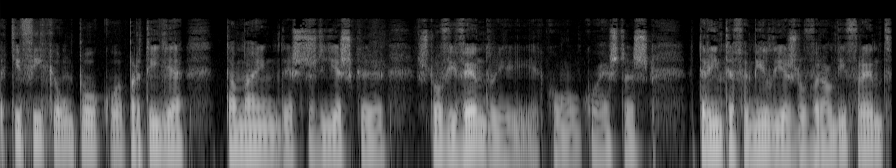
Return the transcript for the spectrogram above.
aqui fica um pouco a partilha também destes dias que estou vivendo e com, com estas 30 famílias do verão diferente,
